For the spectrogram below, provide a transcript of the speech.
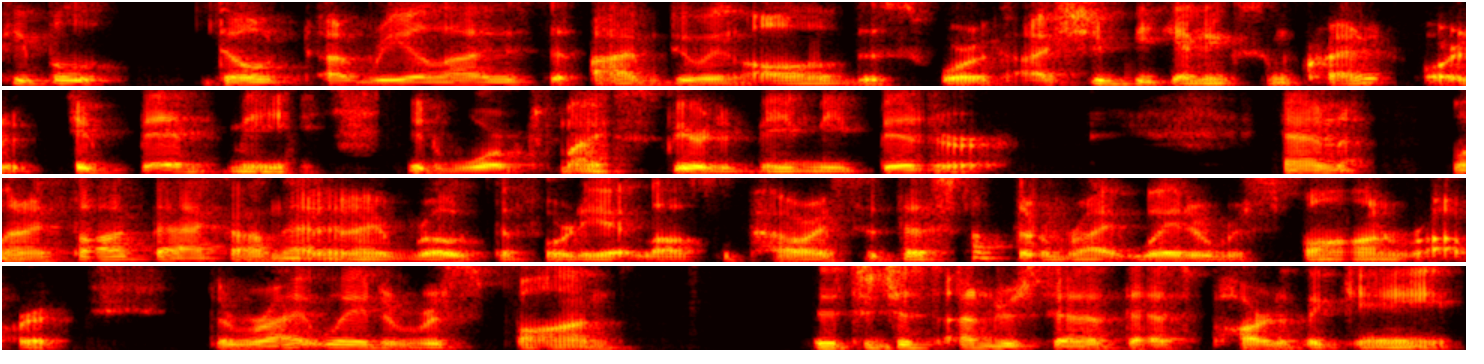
People don't uh, realize that I'm doing all of this work. I should be getting some credit for it. It bent me, it warped my spirit, it made me bitter. And when I thought back on that and I wrote the 48 Laws of Power, I said, that's not the right way to respond, Robert. The right way to respond is to just understand that that's part of the game.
